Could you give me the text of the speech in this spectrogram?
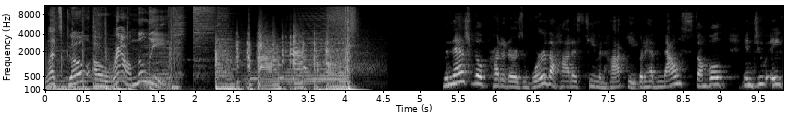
Let's go around the league. The Nashville Predators were the hottest team in hockey, but have now stumbled into a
